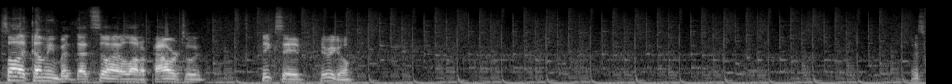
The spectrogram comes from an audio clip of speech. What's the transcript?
Saw it coming, but that still had a lot of power to it. Big save. Here we go. Let's.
